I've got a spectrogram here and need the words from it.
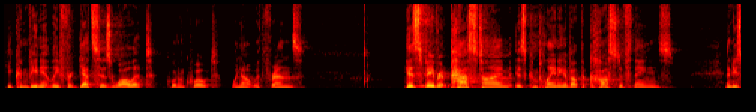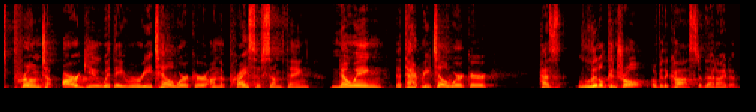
He conveniently forgets his wallet, quote unquote, went out with friends. His favorite pastime is complaining about the cost of things, and he's prone to argue with a retail worker on the price of something, knowing that that retail worker has little control over the cost of that item.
